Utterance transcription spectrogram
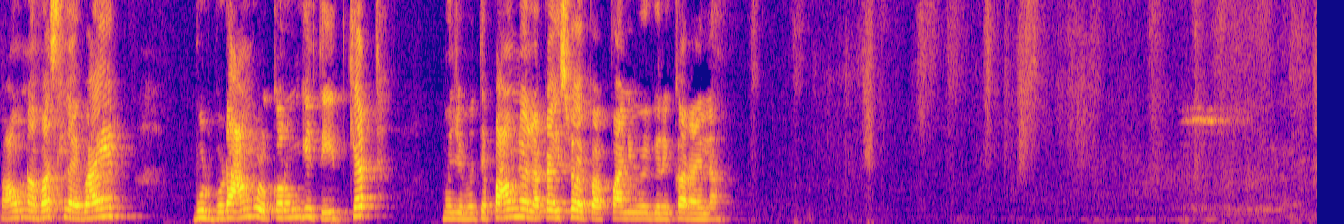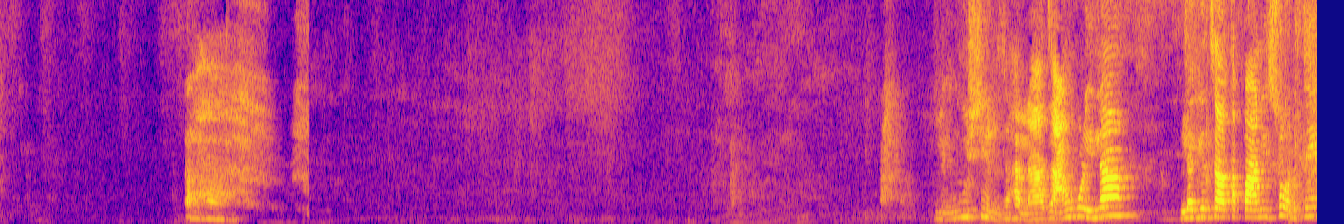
पाहुणा बसलाय बाहेर. बुडबुड आंघोळ करून घेते इतक्यात. म्हणजे मग त्या पाहुण्याला काही स्वयंपाक पाणी वगैरे करायला. आह. लय उशीर झाला. आज आंघोळीला. लगेच आता पाणी सोडते.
